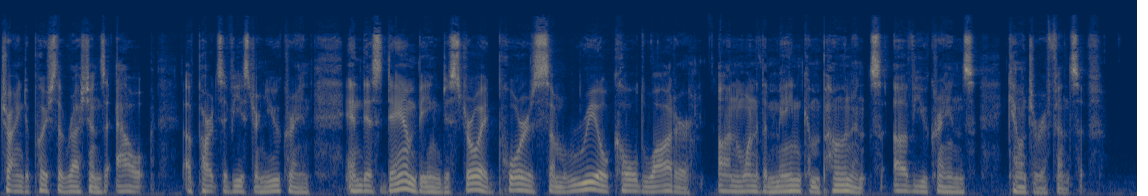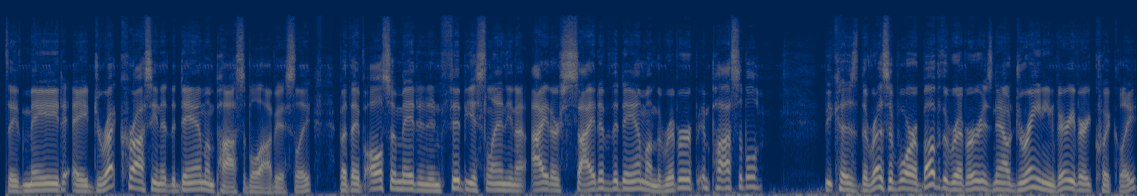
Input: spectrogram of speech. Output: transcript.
trying to push the Russians out of parts of eastern Ukraine. And this dam being destroyed pours some real cold water on one of the main components of Ukraine's counteroffensive. They've made a direct crossing at the dam impossible, obviously, but they've also made an amphibious landing on either side of the dam on the river impossible because the reservoir above the river is now draining very, very quickly.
